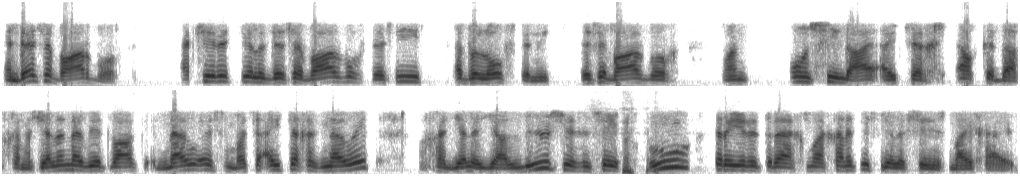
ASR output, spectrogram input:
En dis 'n waarborg. Ek sê dit vir julle, dis 'n waarborg, dis nie 'n belofte nie. Dis 'n waarborg want ons sien daai uitsig elke dag en as julle nou weet waar ek nou is en wat se uitsig ek nou het, dan gaan julle jaloers wees en sê, "Hoe kry jy dit reg?" Maar ek gaan dit nie vir julle sê is my geheim.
